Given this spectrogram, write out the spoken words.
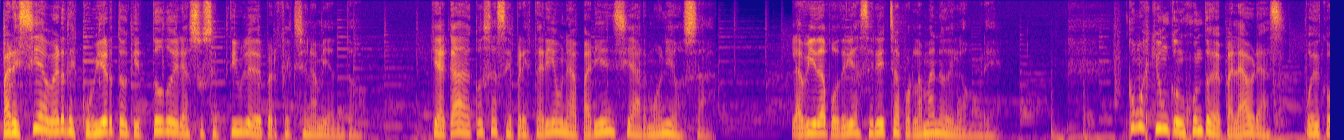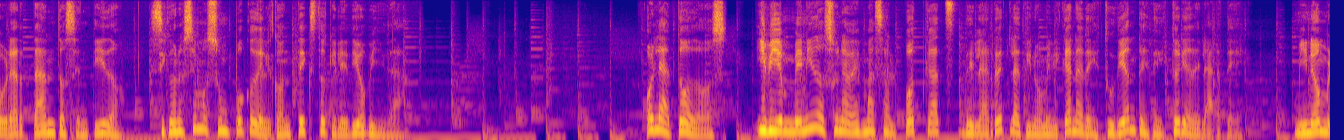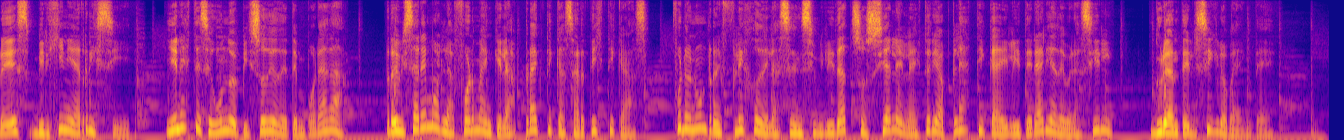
Parecía haber descubierto que todo era susceptible de perfeccionamiento, que a cada cosa se prestaría una apariencia armoniosa. La vida podría ser hecha por la mano del hombre. ¿Cómo es que un conjunto de palabras puede cobrar tanto sentido si conocemos un poco del contexto que le dio vida? Hola a todos y bienvenidos una vez más al podcast de la Red Latinoamericana de Estudiantes de Historia del Arte. Mi nombre es Virginia Risi y en este segundo episodio de temporada revisaremos la forma en que las prácticas artísticas fueron un reflejo de la sensibilidad social en la historia plástica y literaria de Brasil durante el siglo XX,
